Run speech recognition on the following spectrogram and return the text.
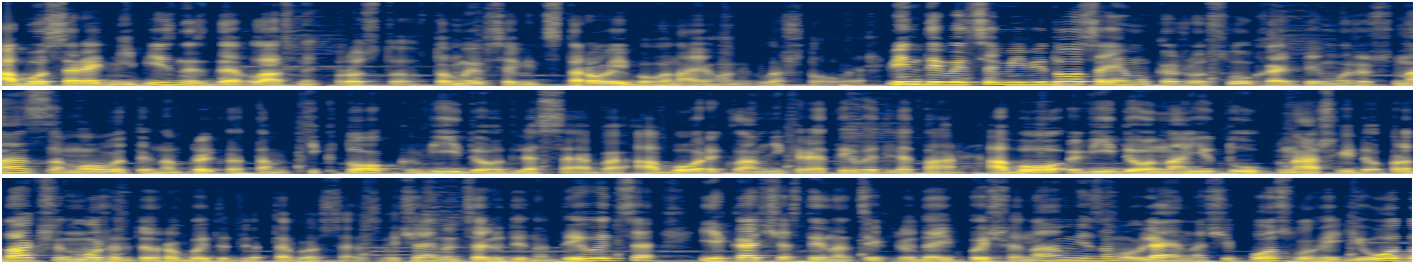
або середній бізнес, де власник просто втомився від старої, бо вона його не влаштовує. Він дивиться мій відос, а я йому кажу: слухай, ти можеш нас замовити, наприклад, там TikTok відео для себе, або рекламні креативи для тарги, або відео на YouTube. Наш відеопродакшн може робити для тебе все. Звичайно, ця людина дивиться, яка частина цих людей пише нам і замовляє наші послуги. І от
